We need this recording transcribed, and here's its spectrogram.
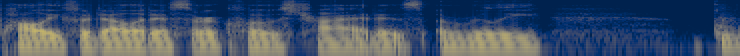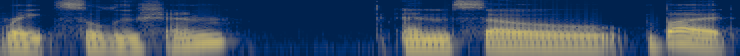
polyfidelitis or a closed triad is a really great solution. And so, but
